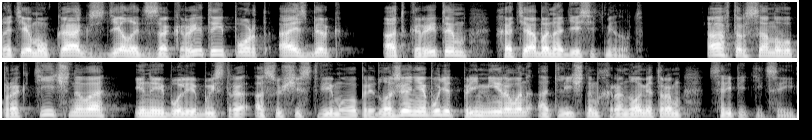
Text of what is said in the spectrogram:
на тему «Как сделать закрытый порт «Айсберг» открытым хотя бы на 10 минут». Автор самого практичного и наиболее быстро осуществимого предложения будет премирован отличным хронометром с репетицией.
